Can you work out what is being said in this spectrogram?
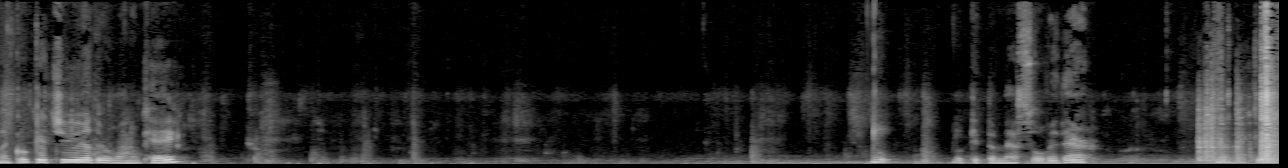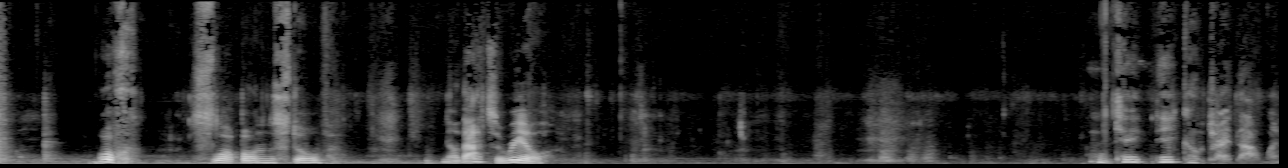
I'll go get you the other one, okay? Oh, look at the mess over there. There. Oh, slop on the stove. Now that's a real. Okay, there you go. Try that one.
